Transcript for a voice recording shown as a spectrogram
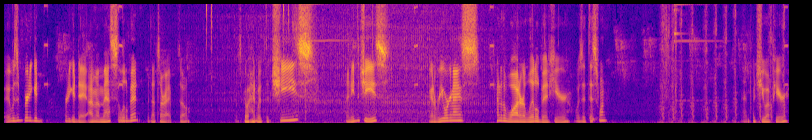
it was a pretty good pretty good day. I'm a mess a little bit, but that's all right. So let's go ahead with the cheese. I need the cheese. I got to reorganize kind of the water a little bit here. Was it this one? Put you up here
